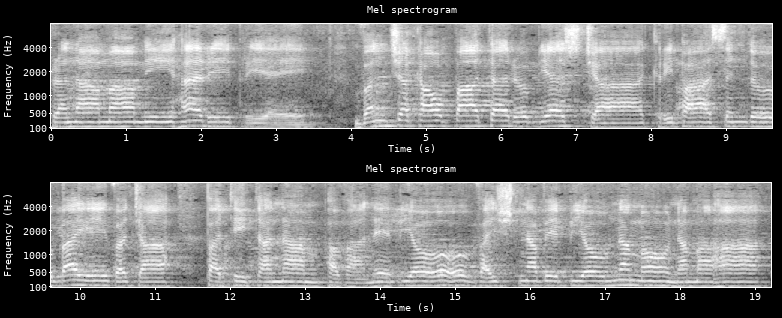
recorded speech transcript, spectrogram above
प्रणामामि हरिप्रिये वंशकौ पातरुभ्यश्च कृपा सिन्धुभये वचा patitanam pavanebhyo vaishnavebhyo namo namaha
